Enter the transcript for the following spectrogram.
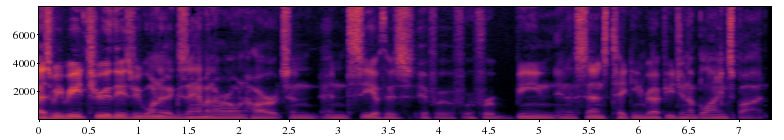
as we read through these, we want to examine our own hearts and, and see if there's if we're, if we're being in a sense taking refuge in a blind spot,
